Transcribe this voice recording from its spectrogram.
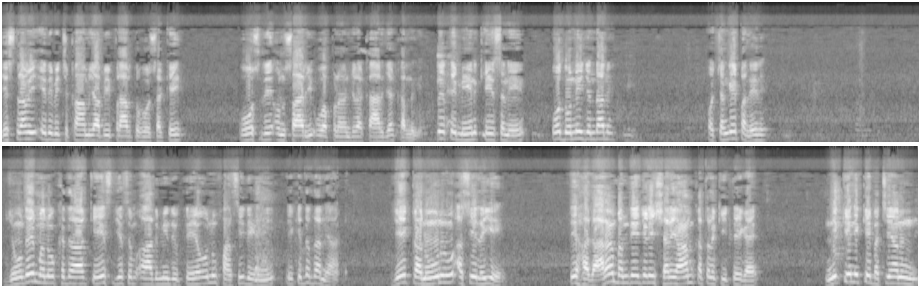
ਜਿਸ ਤਰ੍ਹਾਂ ਵੀ ਇਹਦੇ ਵਿੱਚ ਕਾਮਯਾਬੀ ਪ੍ਰਾਪਤ ਹੋ ਸਕੇ ਉਸ ਦੇ ਅਨੁਸਾਰ ਹੀ ਉਹ ਆਪਣਾ ਜਿਹੜਾ ਕਾਰਜ ਕਰਨਗੇ। ਤੇ ਤੇ ਮੇਨ ਕੇਸ ਨੇ ਉਹ ਦੋਨੇ ਜਿੰਦਾ ਨੇ। ਉਹ ਚੰਗੇ ਭਲੇ ਨੇ। ਜਿਉਂਦੇ ਮਨੁੱਖ ਦਾ ਕੇਸ ਜਿਸ ਆਦਮੀ ਦੇ ਉੱਤੇ ਹੈ, ਉਹਨੂੰ ਫਾਂਸੀ ਦੇਣੀ ਇਹ ਕਿੱਧਰ ਦਾ ਨਿਆਂ ਹੈ? ਜੇ ਕਾਨੂੰਨ ਨੂੰ ਅਸੀਂ ਲਈਏ ਤੇ ਹਜ਼ਾਰਾਂ ਬੰਦੇ ਜਿਹੜੇ ਸ਼ਰੇਆਮ ਕਤਲ ਕੀਤੇ ਗਏ ਨਿੱਕੇ ਨਿੱਕੇ ਬੱਚਿਆਂ ਨੂੰ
